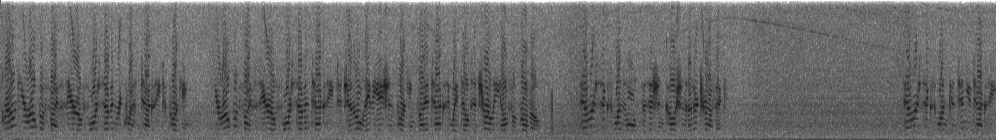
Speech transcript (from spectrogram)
Ground Europa 5047 request taxi to parking. Europa 5047 taxi to General Aviation Parking via taxiway Delta Charlie Alpha Bravo. Hammer 61 hold position caution other traffic. Hammer 61 continue taxi.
